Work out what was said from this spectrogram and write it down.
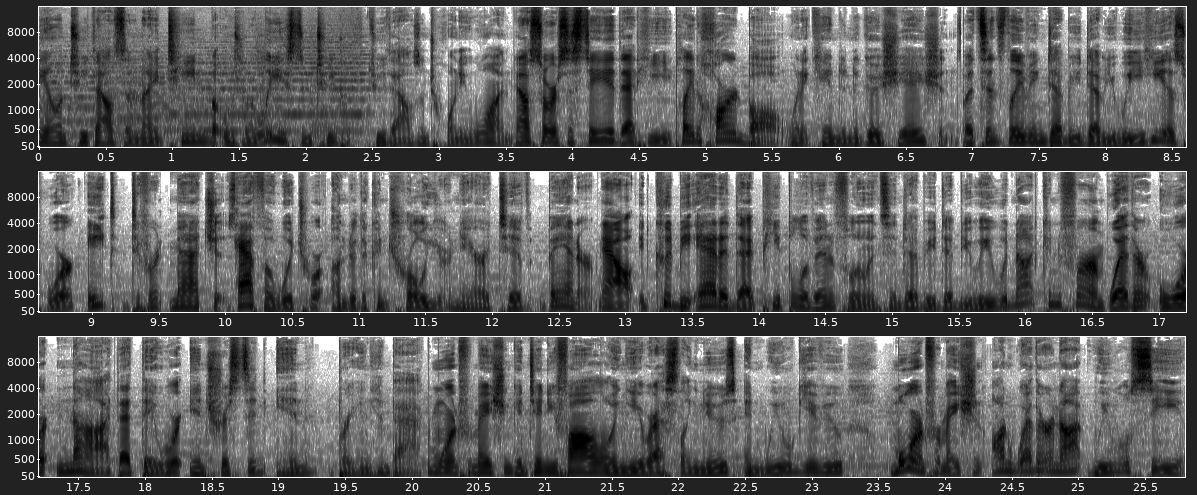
deal in 2019 but was released in 2021. Now, sources stated that he played hardball when it came to negotiations, but since leaving WWE, he has worked eight different matches, half of which were under the Control Your Narrative banner. Now, it could be added that people of influence in WWE would not confirm whether or not that they were interested in bringing him back. For more information, continue following E Wrestling News, and we will give you more information on whether or not we will see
